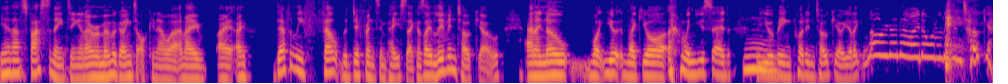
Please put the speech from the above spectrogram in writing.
Yeah, that's fascinating. And I remember going to Okinawa and I I, I definitely felt the difference in pace there because I live in Tokyo and I know what you like your when you said that you were Mm. being put in Tokyo, you're like, no, no, no, I don't want to live in Tokyo.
